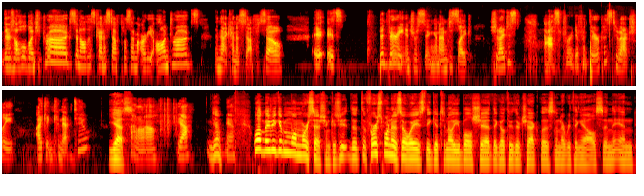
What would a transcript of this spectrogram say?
there's a whole bunch of drugs and all this kind of stuff plus i'm already on drugs and that kind of stuff. So it, it's been very interesting. And i'm just like should i just ask for a different therapist who actually i can connect to Yes. i don't know yeah Yeah. yeah Well, maybe give them one more session because the the first one is always the get to know you bullshit. They go through their checklist and everything else, and and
